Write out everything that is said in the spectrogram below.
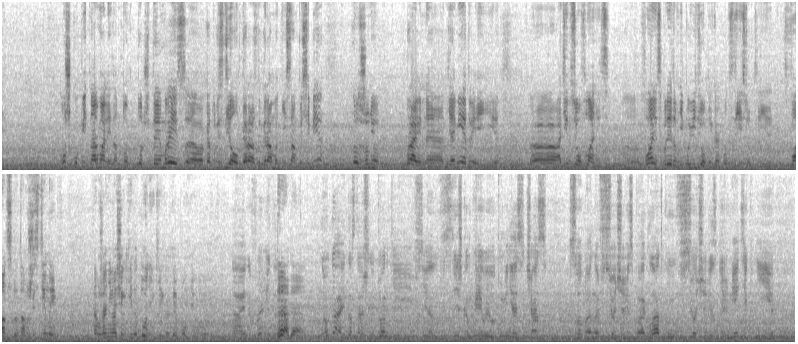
лучше купить нормальный, там, тот, тот же TM Race, э, который сделан гораздо грамотнее сам по себе. Ну, это же у него правильная геометрия и э, один всего фланец. Э, Фланец при этом не поведенный, как вот здесь вот. И фланцы-то там жестяные. Там же они вообще какие-то тоненькие, как я помню. А, НФР это? Да, да. Ну да, и достаточно тонкий, и все слишком кривые. Вот у меня сейчас собрано все через прокладку, все через герметик, и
